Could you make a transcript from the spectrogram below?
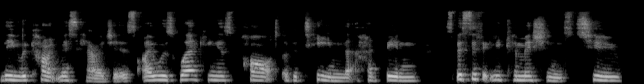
the recurrent miscarriages, I was working as part of a team that had been specifically commissioned to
